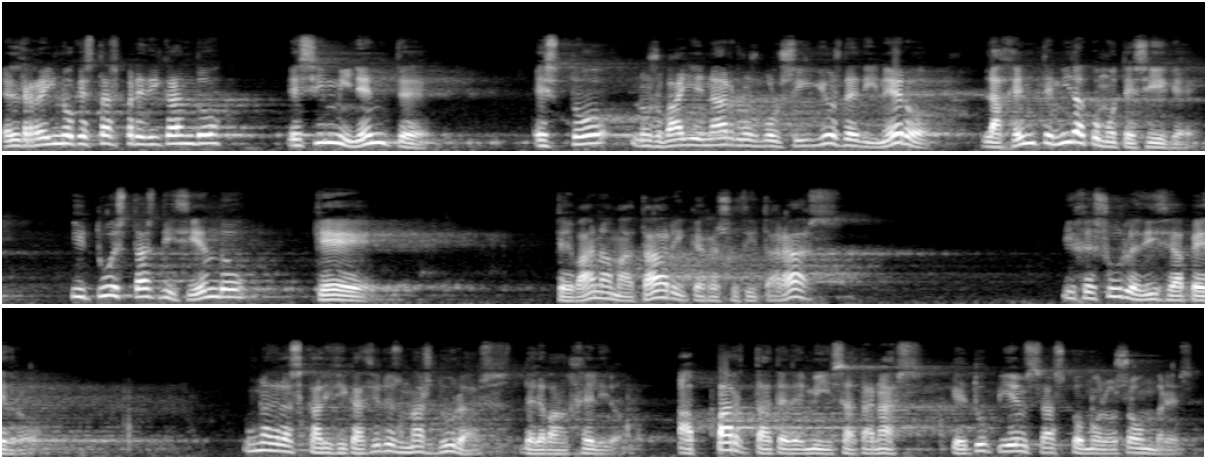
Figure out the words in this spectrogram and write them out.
el reino que estás predicando es inminente. Esto nos va a llenar los bolsillos de dinero. La gente mira cómo te sigue. Y tú estás diciendo que te van a matar y que resucitarás. Y Jesús le dice a Pedro, una de las calificaciones más duras del Evangelio, apártate de mí, Satanás, que tú piensas como los hombres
